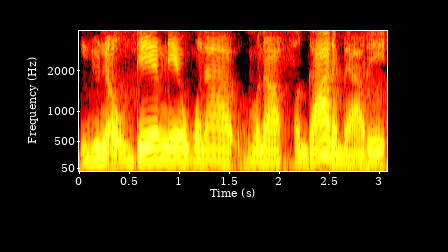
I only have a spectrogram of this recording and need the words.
you know, damn near when I when I forgot about it,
